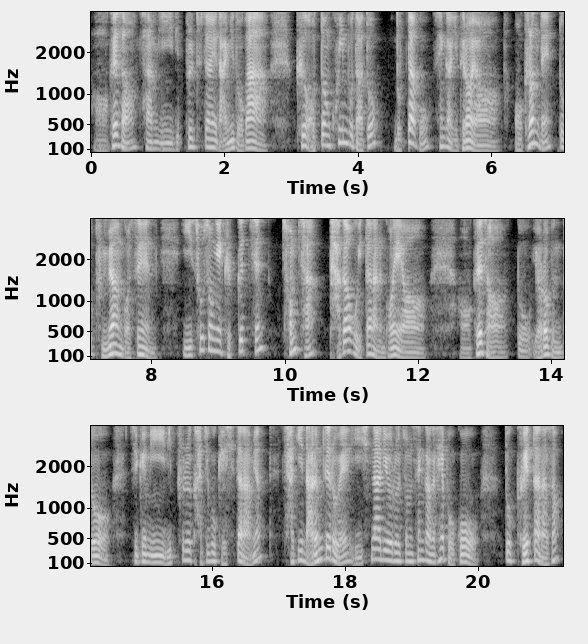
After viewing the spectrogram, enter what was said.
어, 그래서 참 이 리플 투자의 난이도가 그 어떤 코인보다도 높다고 생각이 들어요. 어, 그런데 또 분명한 것은 이 소송의 그 끝은 점차 다가오고 있다는 거예요. 어, 그래서 또 여러분도 지금 이 리플을 가지고 계시다라면 자기 나름대로의 이 시나리오를 좀 생각을 해보고 또 그에 따라서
